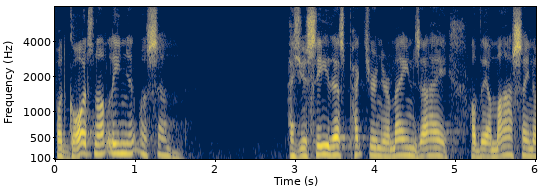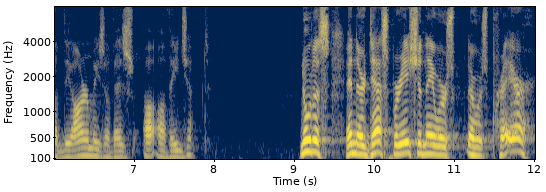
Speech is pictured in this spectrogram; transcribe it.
But God's not lenient with sin. As you see this picture in your mind's eye of the amassing of the armies of, Israel, uh, of Egypt. Notice in their desperation there was, there was prayer.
